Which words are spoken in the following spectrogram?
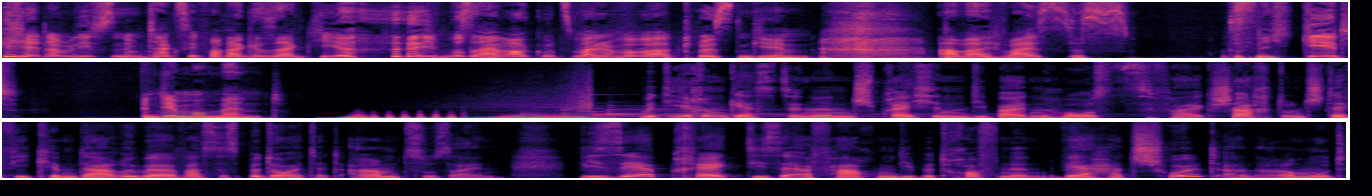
Ich hätte am liebsten dem Taxifahrer gesagt, hier, ich muss einmal kurz meine Mama trösten gehen. Aber ich weiß, dass das nicht geht in dem Moment. Mit ihren Gästinnen sprechen die beiden Hosts Falk Schacht und Steffi Kim darüber, was es bedeutet, arm zu sein. Wie sehr prägt diese Erfahrung die Betroffenen? Wer hat Schuld an Armut?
